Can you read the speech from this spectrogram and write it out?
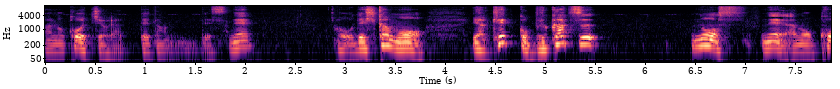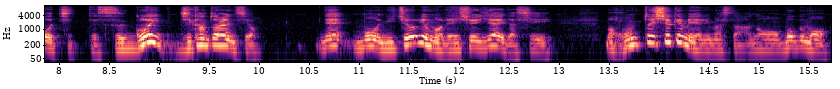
あのコーチをやってたんですね。でしかもいや結構部活のねあのコーチってすごい時間取られるんですよ。ねもう日曜日も練習試合だし、まあ、本当一生懸命やりました。あの僕も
